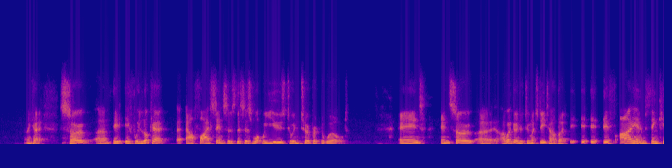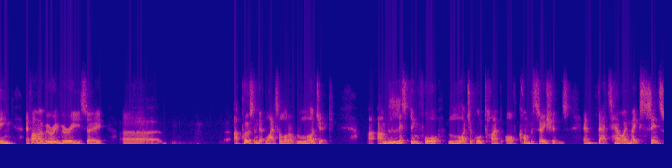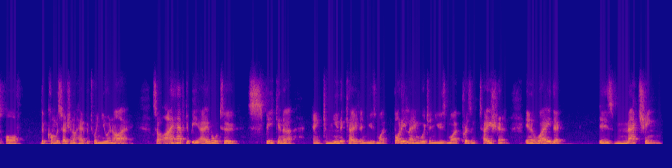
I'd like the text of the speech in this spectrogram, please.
Okay, so um, if we look at our five senses, this is what we use to interpret the world. And and so uh, I won't go into too much detail, but if I am thinking, if I'm a very, very, say, uh, a person that likes a lot of logic, I'm listening for logical type of conversations. And that's how I make sense of the conversation I have between you and I. So I have to be able to speak in a and communicate and use my body language and use my presentation in a way that is matching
